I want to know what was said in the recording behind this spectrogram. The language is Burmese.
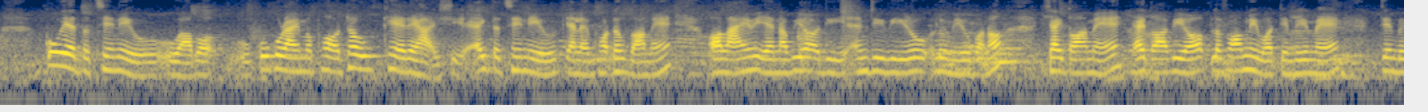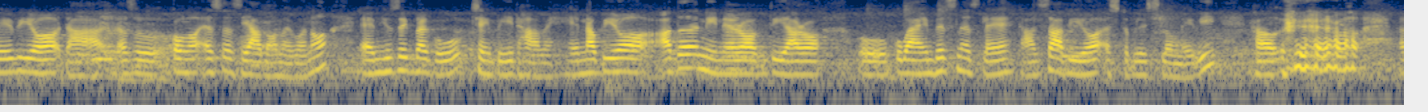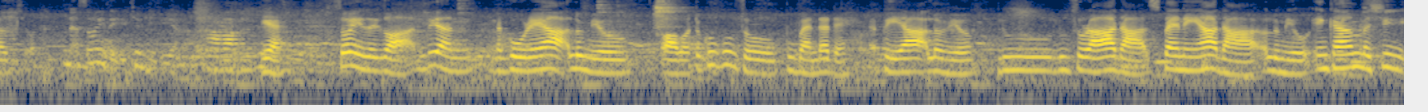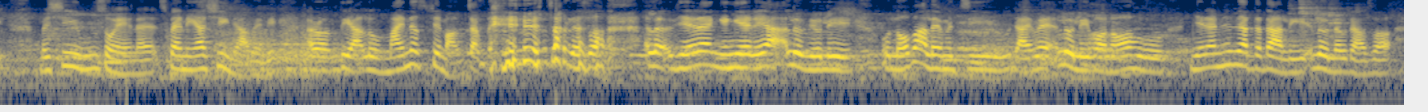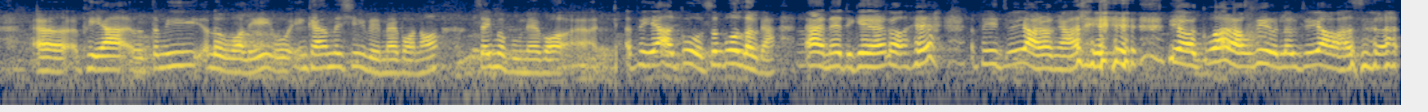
ကိုယ့်ရဲ့သချင်းတွေကိုဟိုပါပေါ့ဟိုကိုကိုယ်တိုင်မဖော်ထုတ်ခဲ့တဲ့ဟာရှိတယ်အဲ့သချင်းတွေကိုပြန်လည်ဖော်ထုတ်သွားမယ် online ရနောက်ပြီးတော့ဒီ MTV တို့အဲ့လိုမျိုးပေါ့နော်ရိုက်သွားမယ်ရိုက်သွားပြီးတော့ platform တွေပေါ်တင်ပေးမယ်တင်ပေးပြီးတော့ဒါဒါဆိုအကုန်လုံး access ရသွားမယ်ပေါ့နော်အဲ music back ကိုချိန်ပေးထားမယ်အဲနောက်ပြီးတော့ other အနေနဲ့တော့ဒီကတော့ဟိုကိုပိုင် business လဲဒါစပြီးတော့ establish လုပ်နေပြီဟုတ်အဲ့တော့ဟုတ် ခုနအစိုးရတွေဖြစ်နေပြီရလားဟာပါဘယ်လို yeah ဆိုရင်စိတ်ဆိုတာတည်းကငကိုတွေကအဲ့လိုမျိုးဟောပေါ့တခုခုဆိုပူပန်တတ်တယ်အဖေကအဲ့လိုမျိုးလူလူဆိုတာကဒါ spending ကဒါအဲ့လိုမျိုး income မရှိမရှိဘူးဆိုရင်လည်း spending ကရှိနေတာပဲလေအဲ့တော့တည်းကအဲ့လို minus ဖြစ်မှာကြောက်တယ်ကြောက်တယ်ဆိုတော့အဲ့လိုအများတဲ့ငယ်ငယ်တွေကအဲ့လိုမျိုးလေးဟိုလောဘလည်းမကြည့်ဘူးဒါပေမဲ့အဲ့လိုလေးပေါ့နော်ဟိုအများတဲ့မြတ်မြတ်တတလေးအဲ့လိုလောက်တာဆိုတော့ အဲအဖေကဟိုသမီးအဲ့လိုပေါ့လေဟို income မရှိပေမဲ့ပေါ့နော်စိတ်မပူနဲ့ပေါ့အဖေကအကိုကို support လုပ်တာအဲ့ဒါနဲ့တကယ်တော့ဟဲအဖေကြွေးရတော့ငါလေပြီးတော့ကိုကတော့အဖေကိုလှုပ်ကြွေးရပါဆိုတာ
